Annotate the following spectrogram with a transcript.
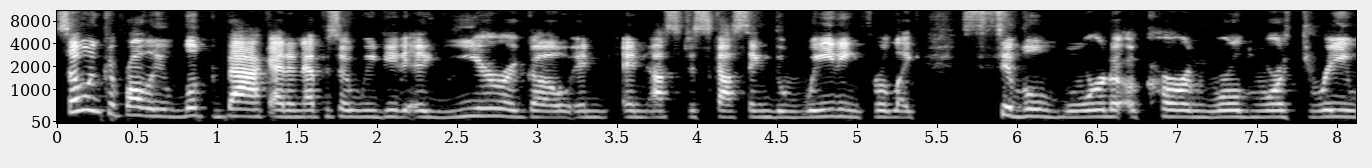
someone could probably look back at an episode we did a year ago and and us discussing the waiting for like civil war to occur in World War Three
